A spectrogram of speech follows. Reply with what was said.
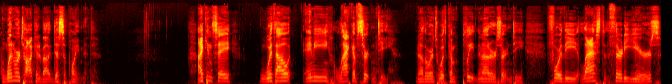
when we're talking about disappointment, I can say without any lack of certainty in other words, with complete and utter certainty, for the last 30 years,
